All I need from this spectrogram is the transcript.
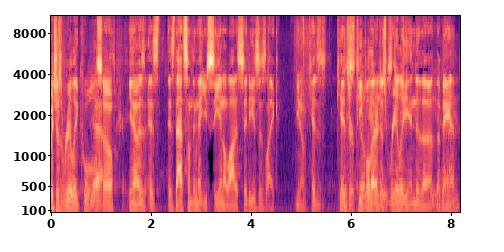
Which is really cool. Yeah. so you know, is, is is that something that you see in a lot of cities? Is like you know kids kids We're or people that are just really into the the band.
